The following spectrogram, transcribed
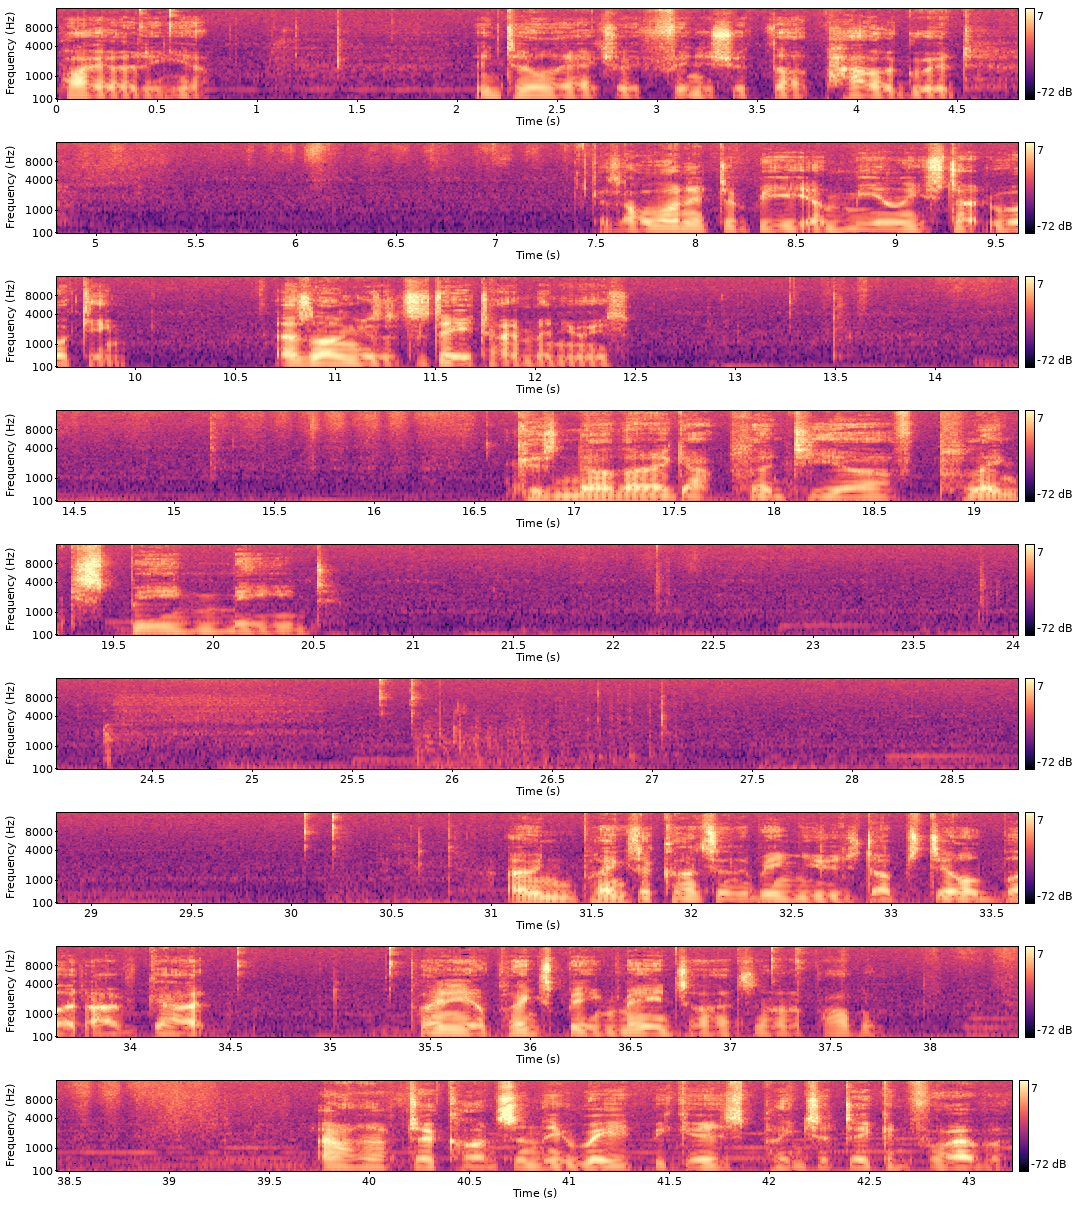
priority, yeah. Until they actually finish with the power grid. Because I want it to be immediately start working. As long as it's daytime anyways. Because now that I got plenty of planks being made, I mean, planks are constantly being used up still, but I've got plenty of planks being made, so that's not a problem. I don't have to constantly wait because planks are taking forever.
